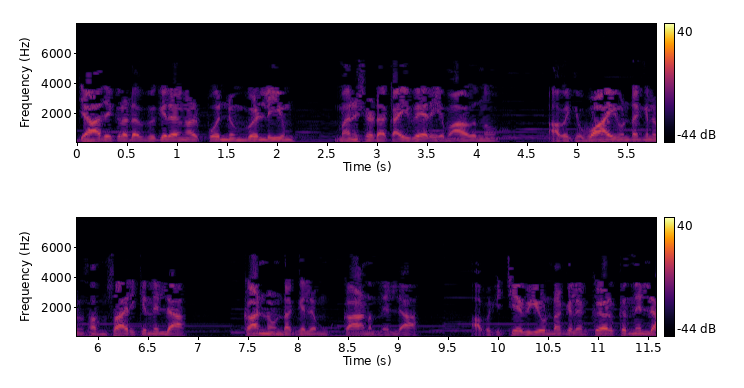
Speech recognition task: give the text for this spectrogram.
ജാതികളുടെ വിഗ്രഹങ്ങൾ പൊന്നും വെള്ളിയും മനുഷ്യരുടെ കൈവേലയുമാകുന്നു. അവയ്ക്ക് വായുണ്ടെങ്കിലും സംസാരിക്കുന്നില്ല കണ്ണുണ്ടെങ്കിലും കാണുന്നില്ല. അവയ്ക്ക് ചെവിയുണ്ടെങ്കിലും കേൾക്കുന്നില്ല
